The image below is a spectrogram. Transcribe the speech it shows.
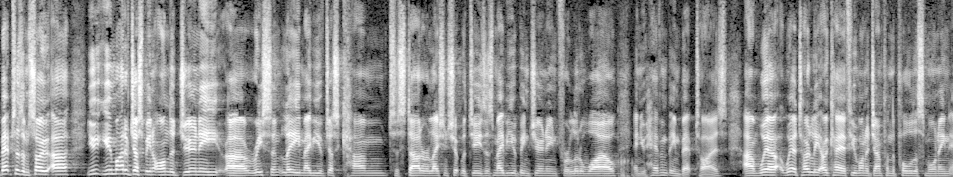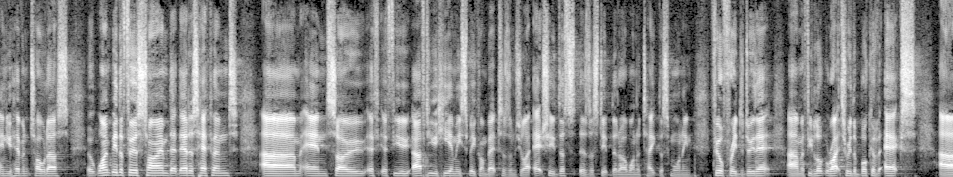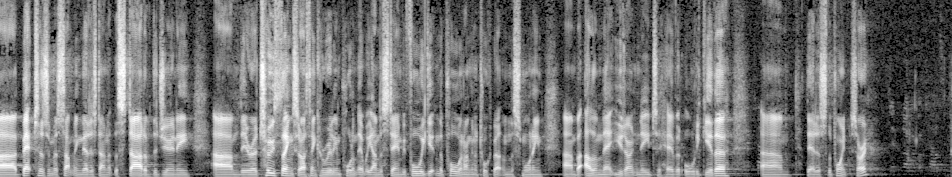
Baptism. So, uh, you, you might have just been on the journey uh, recently. Maybe you've just come to start a relationship with Jesus. Maybe you've been journeying for a little while and you haven't been baptized. Um, we're, we're totally okay if you want to jump in the pool this morning and you haven't told us. It won't be the first time that that has happened. Um, and so, if, if you, after you hear me speak on baptisms, you're like, actually, this is a step that I want to take this morning, feel free to do that. Um, if you look right through the book of Acts, uh, baptism is something that is done at the start of the journey. Um, there are two things that I think are really important that we understand before we get in the pool, and I'm going to talk about them this morning. Um, but other than that, you don't need to have it all together. Um, that is the point. Sorry?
